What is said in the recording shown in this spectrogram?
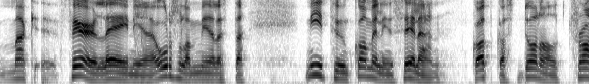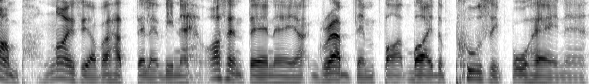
McFairlane. Ja Ursulan mielestä Toon kamelin selän katkas Donald Trump naisia vähättelevine asenteineen ja grab them by the pussy puheineen.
